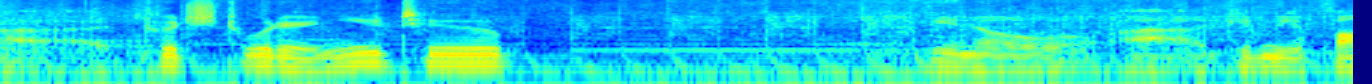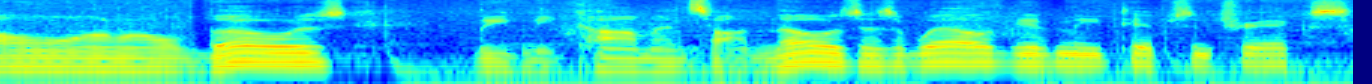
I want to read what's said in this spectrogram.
uh, Twitch, Twitter, and YouTube you know, uh, give me a follow on all those. Leave me comments on those as well. Give me tips and tricks.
